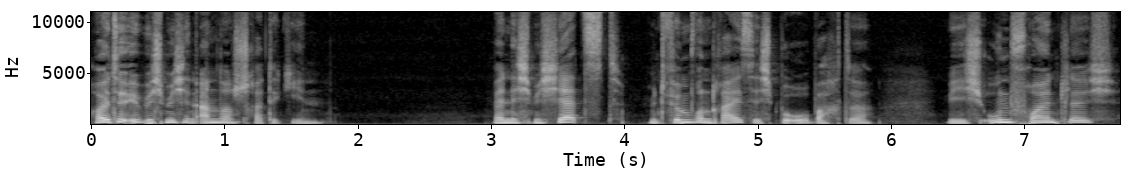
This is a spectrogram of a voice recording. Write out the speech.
Heute übe ich mich in anderen Strategien. Wenn ich mich jetzt mit 35 beobachte, wie ich unfreundlich,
